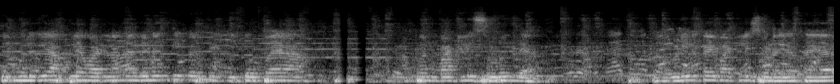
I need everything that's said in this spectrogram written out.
ती मुलगी आपल्या वडिलांना विनंती करते की कृपया आपण बाटली सोडून द्या. वडील काही बाटली सोडायला तयार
